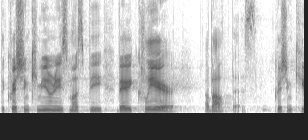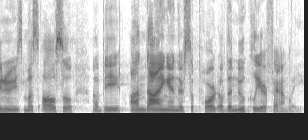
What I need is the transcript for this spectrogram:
The Christian communities must be very clear about this. Christian communities must also uh, be undying in their support of the nuclear family.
